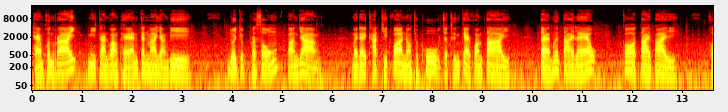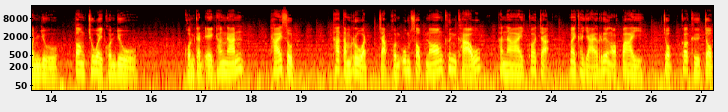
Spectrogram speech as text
แถมคนร้ายมีการวางแผนกันมาอย่างดี ด้วยจุดประสงค์บางอย่าง ไม่ได้คาดคิดว่าน้องชมพู่จะถึงแก่ความตาย แต่เมื่อตายแล้ว ก็ตายไป คนอยู่ต้องช่วยคนอยู่ คนกันเองทั้งนั้น ท้ายสุด ถ้าตำรวจจับคนอุ้มศพน้องขึ้นเขา ทนายก็จะไม่ขยายเรื่องออกไป จบก็คือจบ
